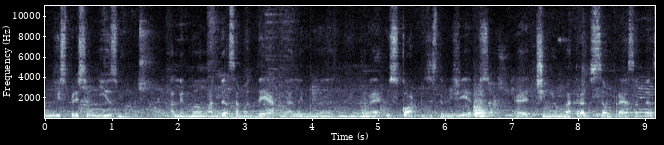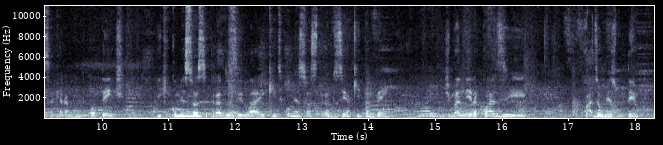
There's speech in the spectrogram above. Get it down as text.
o expressionismo alemão, a dança moderna alemã, uhum. é? os corpos estrangeiros é, tinham uma tradução para essa dança que era muito potente e que começou uhum. a se traduzir lá e que começou a se traduzir aqui também, de maneira quase, quase ao mesmo tempo.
